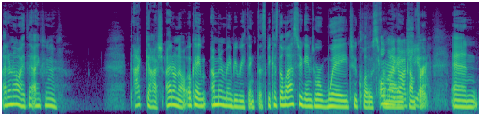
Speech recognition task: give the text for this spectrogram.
I don't know. I think I, hmm. I, gosh, I don't know. Okay, I'm going to maybe rethink this because the last two games were way too close for Oh my my, gosh, comfort, and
